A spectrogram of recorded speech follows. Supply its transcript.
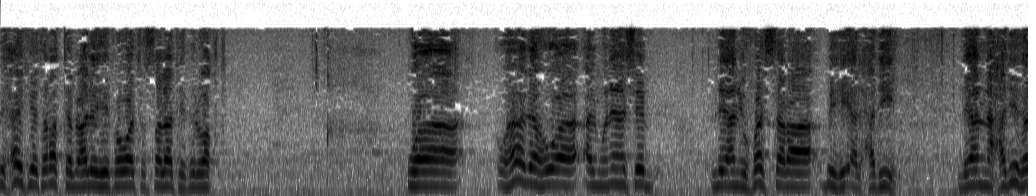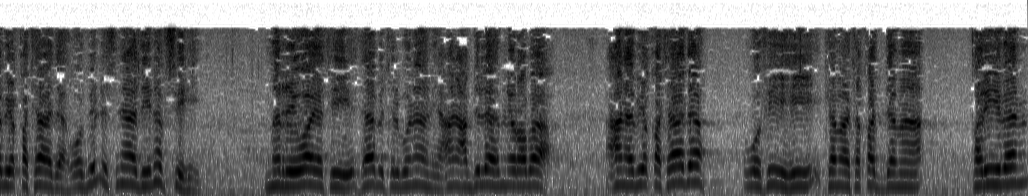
بحيث يترتب عليه فوات الصلاة في الوقت. وهذا هو المناسب لأن يفسر به الحديث لأن حديث أبي قتادة وبالإسناد نفسه من رواية ثابت البناني عن عبد الله بن رباح عن أبي قتادة وفيه كما تقدم قريبا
